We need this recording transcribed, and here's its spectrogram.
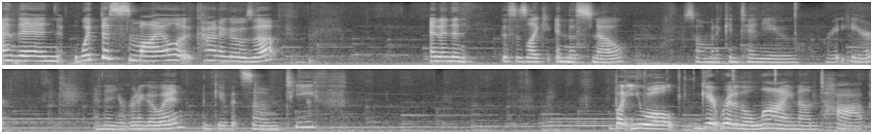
And then with the smile, it kind of goes up. And then, this is like in the snow. So I'm gonna continue right here. And then you're gonna go in and give it some teeth. But you will get rid of the line on top.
